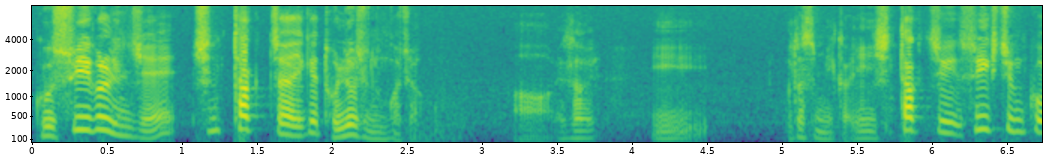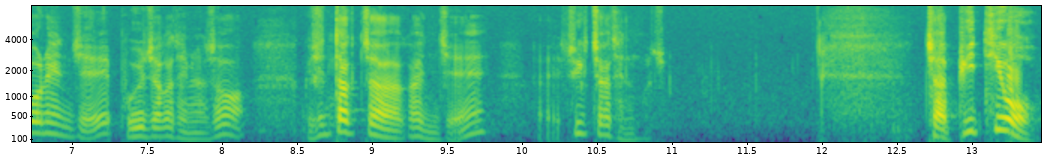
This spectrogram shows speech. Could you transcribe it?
그 수익을 이제 신탁자에게 돌려주는 거죠. 어, 그래서 이 어떻습니까? 이 신탁지 수익증권의 이제 보유자가 되면서 그 신탁자가 이제 수익자가 되는 거죠. 자, BTO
